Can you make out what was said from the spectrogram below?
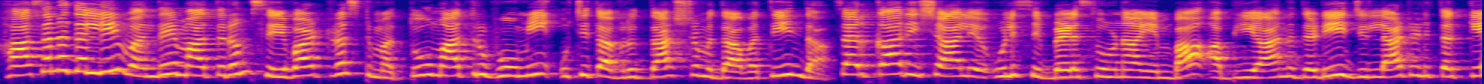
ಹಾಸನದಲ್ಲಿ ವಂದೇ ಮಾತರಂ ಸೇವಾ ಟ್ರಸ್ಟ್ ಮತ್ತು ಮಾತೃಭೂಮಿ ಉಚಿತ ವೃದ್ಧಾಶ್ರಮದ ವತಿಯಿಂದ ಸರ್ಕಾರಿ ಶಾಲೆ ಉಳಿಸಿ ಬೆಳೆಸೋಣ ಎಂಬ ಅಭಿಯಾನದಡಿ ಜಿಲ್ಲಾಡಳಿತಕ್ಕೆ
